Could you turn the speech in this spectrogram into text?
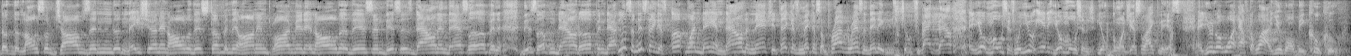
the, the loss of jobs in the nation and all of this stuff and the unemployment and all of this and this is down and that's up and this up and down, up and down. Listen, this thing is up one day and down the next. You think it's making some progress and then it shoots back down and your motions, when you in it, your motions, you're going just like this. And you know what? After a while, you're going to be cuckoo.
